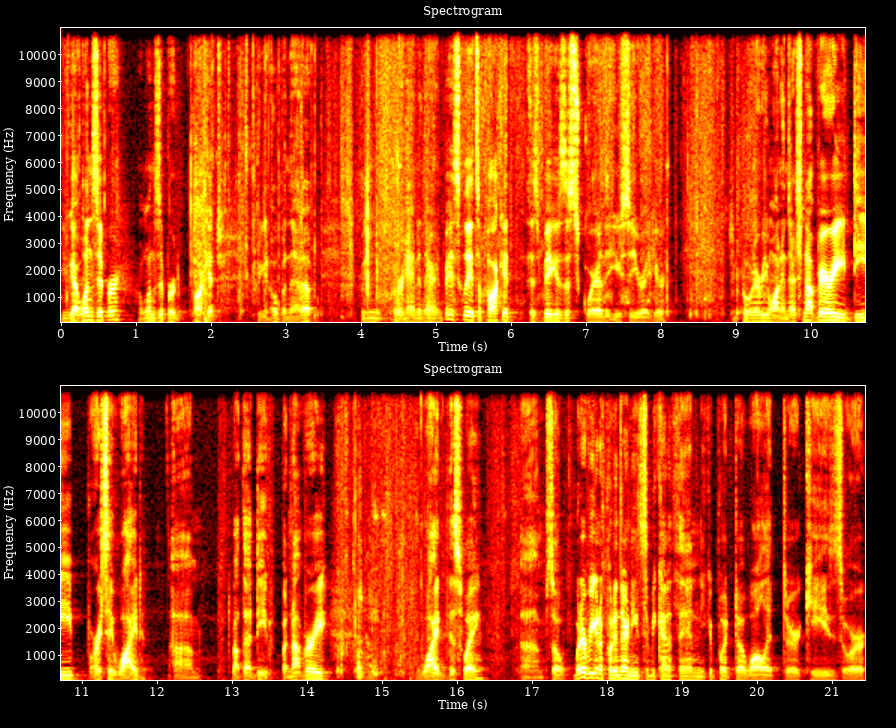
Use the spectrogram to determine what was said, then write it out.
You've got one zipper, one zippered pocket. We can open that up. We can put our hand in there. And basically it's a pocket as big as this square that you see right here. You can put whatever you want in there. It's not very deep, or I say wide. Um, about that deep, but not very wide this way. Um, so whatever you're going to put in there needs to be kind of thin. You could put a wallet or keys or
